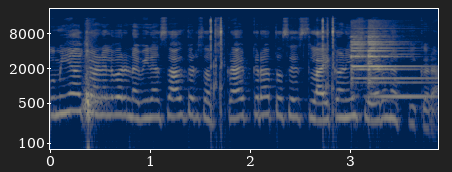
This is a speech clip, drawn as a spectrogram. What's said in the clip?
तुम्ही या चॅनलवर नवीन असाल तर सबस्क्राईब करा तसेच लाईक आणि शेअर नक्की करा.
